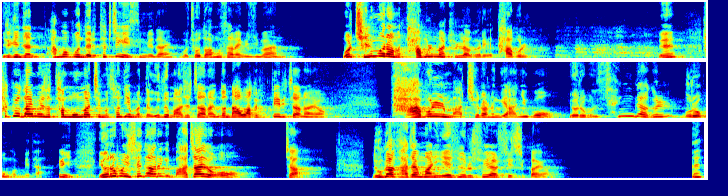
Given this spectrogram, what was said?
이렇게 이제 한국 분들의 특징이 있습니다. 뭐 저도 한국 사람이지만 뭘 질문하면 답을 맞추려 그래요. 답을. 예? 학교 다니면서 답 못 맞히면 선생님한테 의도 맞았잖아요. 너 나와 그래 때렸잖아요. 답을 맞추라는 게 아니고 여러분 생각을 물어본 겁니다. 그러니 여러분이 생각하는 게 맞아요. 자, 누가 가장 많이 예수를 소유할 수 있을까요? 예?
